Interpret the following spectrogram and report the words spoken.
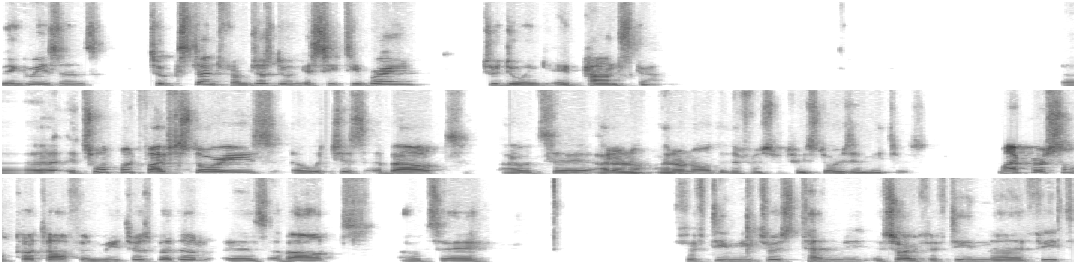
being reasons to extend from just doing a CT brain to doing a PAN scan. Uh, it's 1.5 stories, uh, which is about, I would say, I don't know. I don't know the difference between stories and meters. My personal cutoff in meters, Badr, is about, I would say, 15 meters, 10, sorry, 15 uh, feet,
